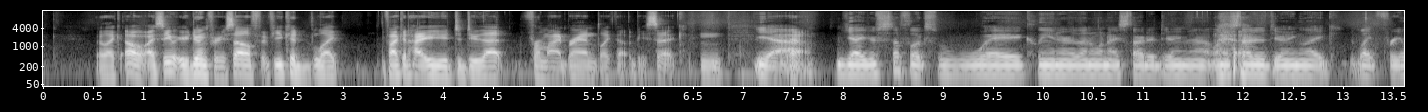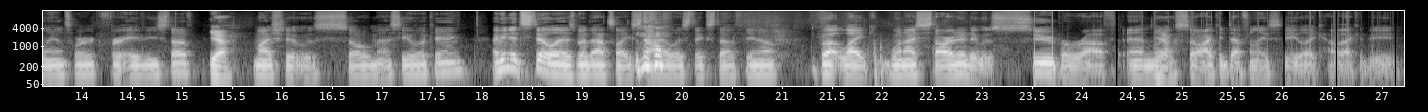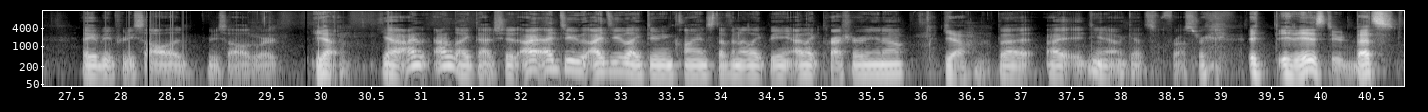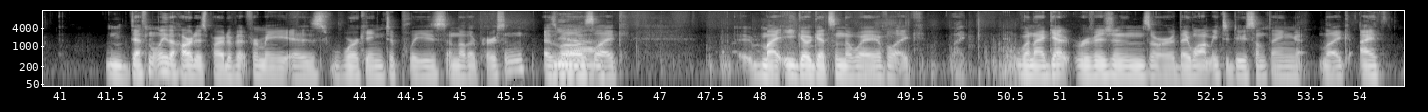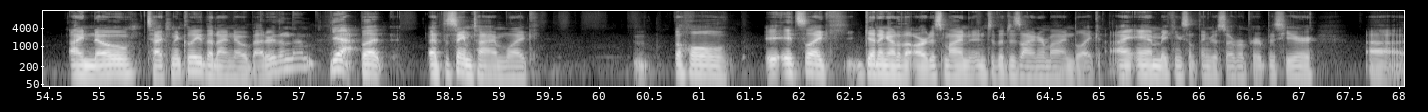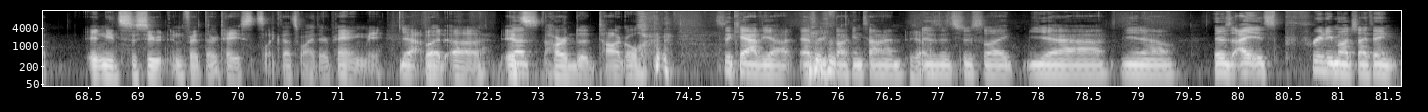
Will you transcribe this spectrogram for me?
they're like, oh, I see what you're doing for yourself. If you could like, if I could hire you to do that for my brand, like that would be sick. And Yeah. Yeah. Yeah, your stuff looks way cleaner than when I started doing that. When I started doing like like freelance work for AV stuff, yeah, my shit was so messy looking. I mean, it still is, but that's like stylistic stuff, you know. But like when I started, it was super rough, and like Yeah. so I could definitely see like how that could be, It could be pretty solid, pretty solid work. yeah, Yeah, I, I like that shit. I, I do I do like doing client stuff, and I like being I like pressure, you know. Yeah. But I you know it gets frustrating. It it is, dude. That's definitely the hardest part of it for me is working to please another person as well as like my ego gets in the way of like like when I get revisions or they want me to do something like I I know technically that I know better than them, Yeah, but at the same time like the whole it's like getting out of the artist mind into the designer mind like i am making something to serve a purpose here uh, it needs to suit and fit their tastes like that's why they're paying me Yeah. but uh, it's hard to toggle it's the caveat every fucking time. Yeah. Is it's just like yeah, you know, there's I it's pretty much I think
